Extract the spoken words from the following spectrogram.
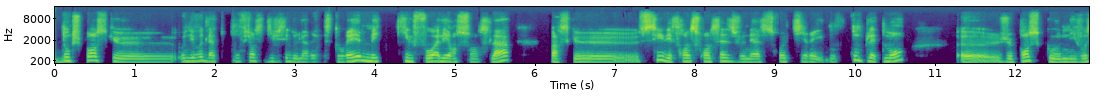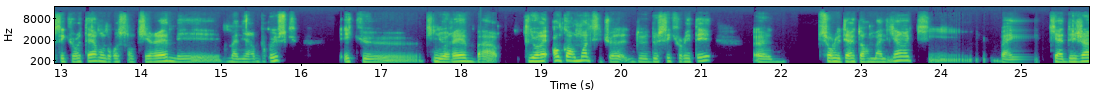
donc, je pense qu'au niveau de la confiance, c'est difficile de la restaurer, mais qu'il faut aller en ce sens-là. Parce que si les France françaises venaient à se retirer complètement, euh, je pense qu'au niveau sécuritaire, on le ressentirait, mais de manière brusque, et que, qu'il, y aurait, bah, encore moins de, sécurité euh, sur le territoire malien qui, bah, qui, a déjà,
